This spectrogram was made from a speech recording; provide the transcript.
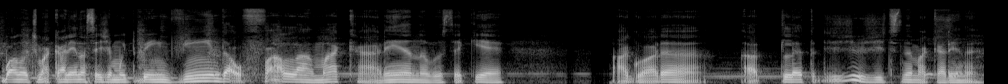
Boa noite, Macarena. Seja muito bem-vinda ao Fala Macarena. Você que é agora atleta de jiu-jitsu, né, Macarena?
